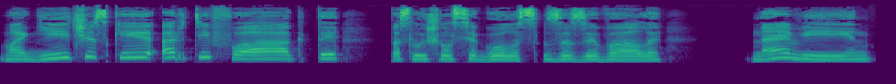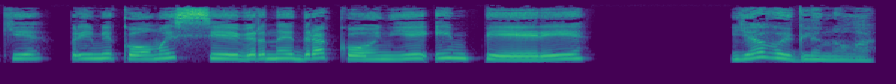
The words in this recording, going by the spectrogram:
«Магические артефакты!» — послышался голос зазывалы. «Новинки, прямиком из Северной Драконьей Империи!» Я выглянула.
